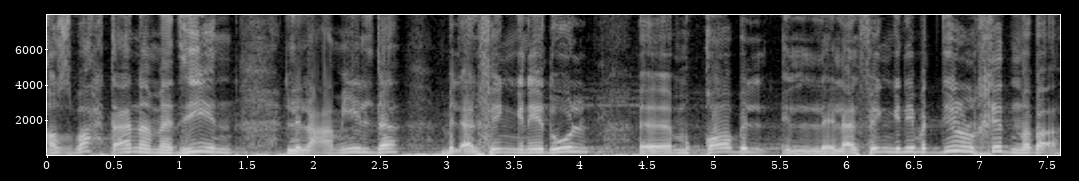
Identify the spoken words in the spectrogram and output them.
أصبحت أنا مدين للعميل ده بال 2000 جنيه دول آه، مقابل ال 2000 جنيه بديله الخدمة بقى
